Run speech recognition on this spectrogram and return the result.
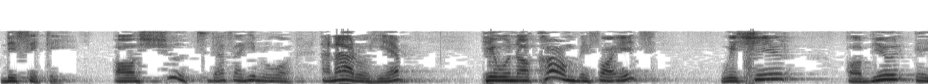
the city or shoot, that's a Hebrew word, an arrow here. He will not come before it with shield or build a,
